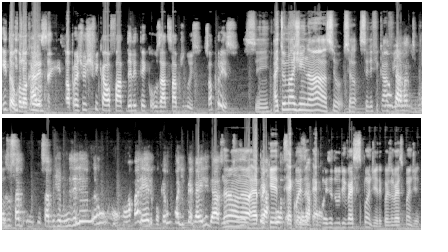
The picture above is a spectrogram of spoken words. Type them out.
Então, e colocaram tipo, isso aí só pra justificar o fato dele ter usado sábio de luz. Só por isso. Sim. Aí tu imagina, ah, se, se, se ele ficar não, vivo. Cara, mas, tipo... mas o, sábio, o sábio de luz ele é um, um, aparelho. Qualquer um pode pegar e ligar. Não, não, é porque é coisa, é coisa do universo expandido. É coisa do universo expandido.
